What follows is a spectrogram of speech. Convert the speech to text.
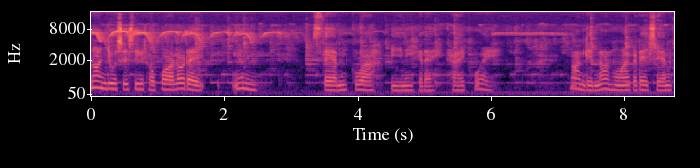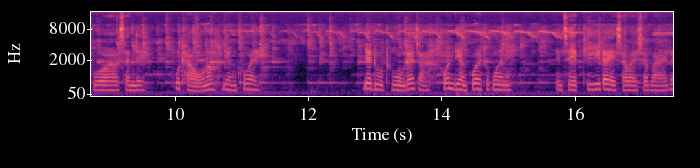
นอนอยู่ซื่อๆเถาพอเราได้ เงินแสนกว่าปีนี้ก็ได้ขายกล้วย นอนเล่นนอนหัวก็ได้แสนกว่าสันเดะผู้เฒ่าเนาะเลี้ยงกล้วย อย่าดูถูกเด้อจ้ะคนเลี้ยงกล้วยทุกมื้อนี่เป็นเศรษฐีได้สบายๆเล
